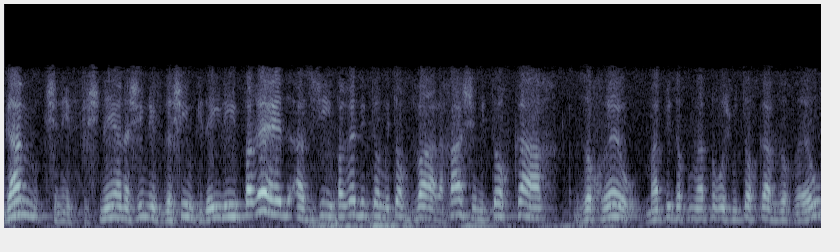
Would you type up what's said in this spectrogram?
גם כששני אנשים נפגשים כדי להיפרד, אז שייפרד איתו מתוך דבר הלכה, שמתוך כך זוכרהו. מה, פתאום, מה פירוש מתוך כך זוכרהו?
